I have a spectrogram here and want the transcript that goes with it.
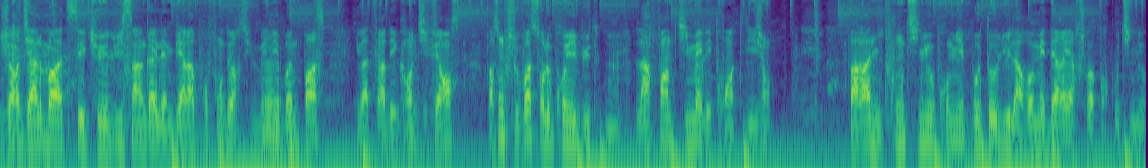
Jordi Alba, tu sais que lui, c'est un gars, il aime bien la profondeur. Si tu lui mets Mm. les bonnes passes, il va te faire des grandes différences. De toute façon, tu le vois sur le premier but. La feinte qu'il met, elle est trop intelligente. Varane, il continue au premier poteau, lui, il la remet derrière, tu vois, pour Coutinho.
